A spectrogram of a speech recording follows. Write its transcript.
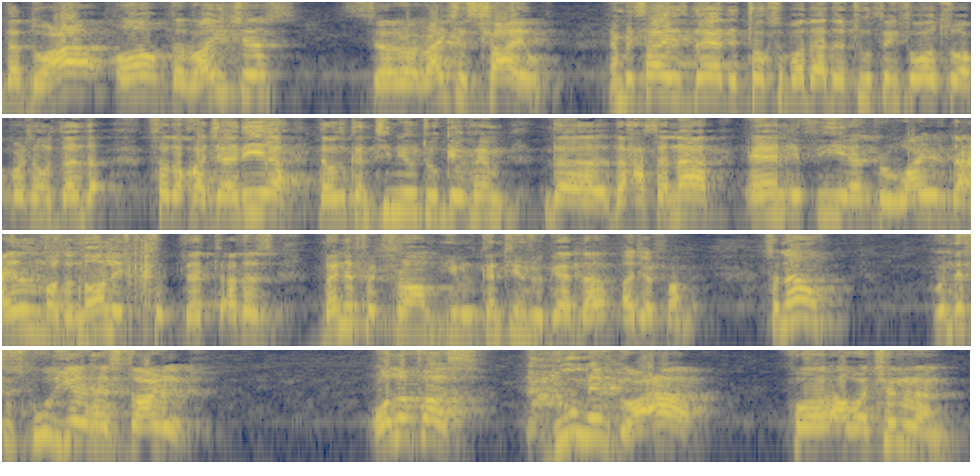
the dua of the righteous, uh, righteous child. And besides that, it talks about the other two things also. A person who's done the sadaqah jariyah, that will continue to give him the, the hasanat. And if he has provided the ilm or the knowledge that others benefit from, he will continue to get the ajr from it. So now, when this school year has started, all of us do make dua for our children.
